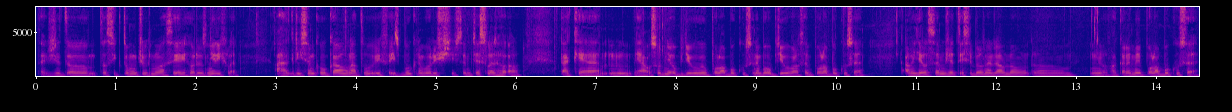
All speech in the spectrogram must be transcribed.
Takže to, to si k tomu čuchnul asi hrozně rychle. A když jsem koukal na tvůj Facebook, nebo když jsem tě sledoval, tak je, mm, já osobně obdivuju Pola Bokuse, nebo obdivoval jsem Pola Bokuse a viděl jsem, že ty jsi byl nedávno v akademii Pola Bokuse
